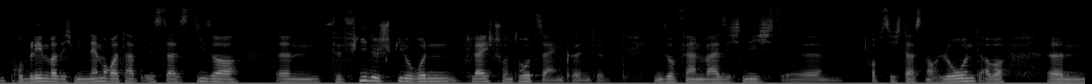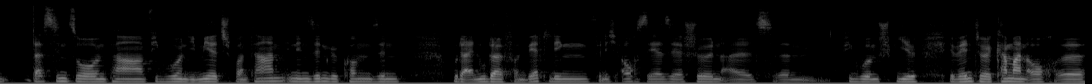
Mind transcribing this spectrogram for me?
Ein Problem, was ich mit Nemrod habe, ist, dass dieser ähm, für viele Spielrunden vielleicht schon tot sein könnte. Insofern weiß ich nicht, äh, ob sich das noch lohnt, aber ähm, das sind so ein paar Figuren, die mir jetzt spontan in den Sinn gekommen sind. Oder ein Nudal von Wertlingen finde ich auch sehr, sehr schön als ähm, Figur im Spiel. Eventuell kann man auch äh,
